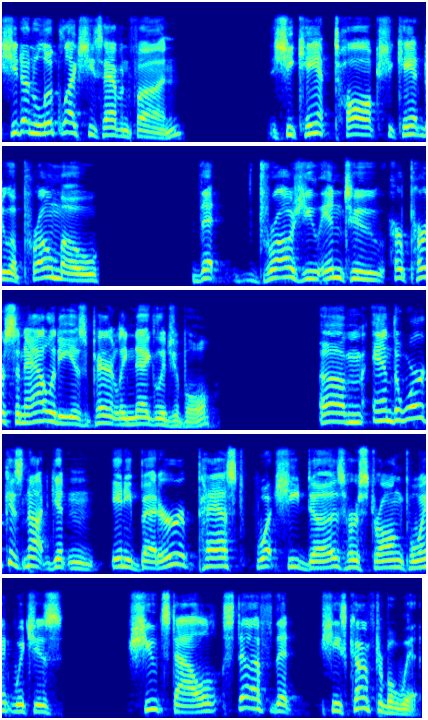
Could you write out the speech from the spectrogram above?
she doesn't look like she's having fun. She can't talk. She can't do a promo that draws you into her personality is apparently negligible. Um, and the work is not getting any better past what she does, her strong point, which is shoot style stuff that she's comfortable with.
